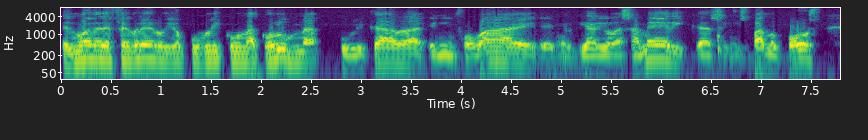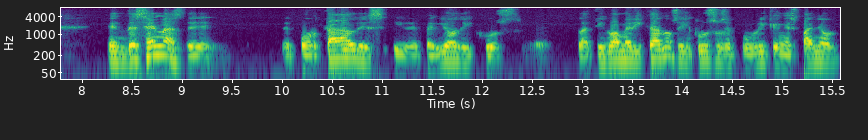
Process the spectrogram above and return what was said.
el 9 de febrero yo publico una columna publicada en Infobae, en el diario Las Américas, en Hispano Post, en decenas de, portales y de periódicos eh, latinoamericanos e incluso se publica en español,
